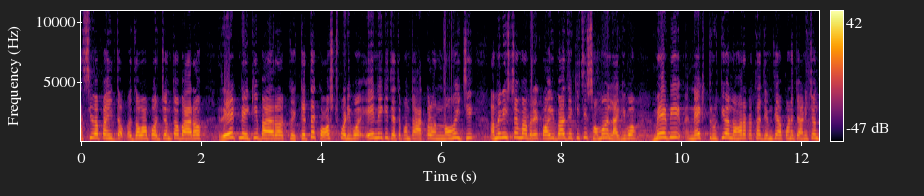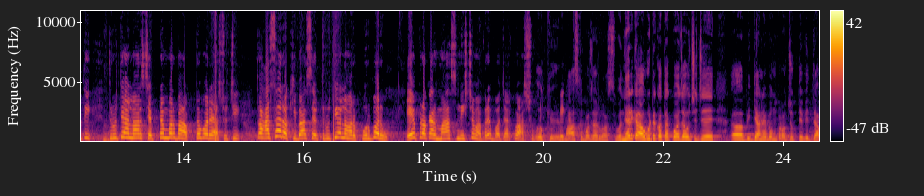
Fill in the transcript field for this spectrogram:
ଆସିବା ପାଇଁ ଦେବା ପର୍ଯ୍ୟନ୍ତ ବା ଆର ରେଟ୍ ନେଇକି ବା ଆର କେତେ କଷ୍ଟ ପଡ଼ିବ ଏ ନେଇକି ଯେତେ ପର୍ଯ୍ୟନ୍ତ ଆକଳନ ନ ହୋଇଛି ଆମେ ନିଶ୍ଚୟ ଭାବରେ କହିବା ଯେ କିଛି ସମୟ ଲାଗିବ ମେ ବି ନେକ୍ସଟ ତୃତୀୟ ଲହର କଥା ଯେମିତି ଆପଣ ଜାଣିଛନ୍ତି ତୃତୀୟ ଲହର ସେପ୍ଟେମ୍ବର ବା ଅକ୍ଟୋବରରେ ଆସୁଛି ତ ଆଶା ରଖିବା ସେ ତୃତୀୟ ଲହର ପୂର୍ବରୁ ए प्रकार मास्क निश्चय भाव में बजार को आसो ओके मास्क बजार को आसो निहारिका आउ गोटे कथा कहु विज्ञान और प्रजुक्ति विद्या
